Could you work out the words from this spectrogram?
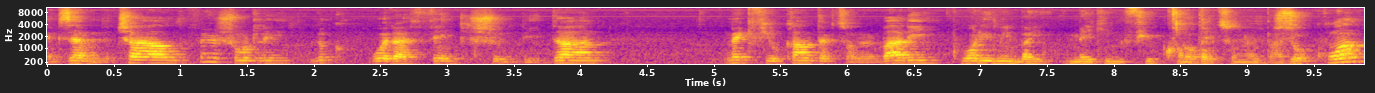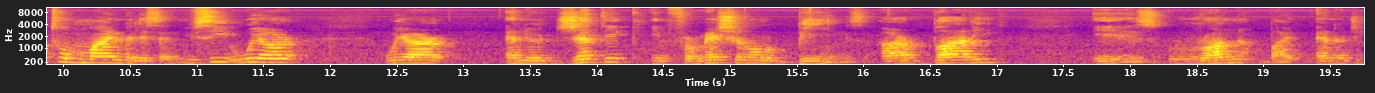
examine the child very shortly, look what I think should be done, make a few contacts on her body. What do you mean by making few contacts okay. on her body? So quantum mind medicine, you see we are we are energetic informational beings. Our body is run by energy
